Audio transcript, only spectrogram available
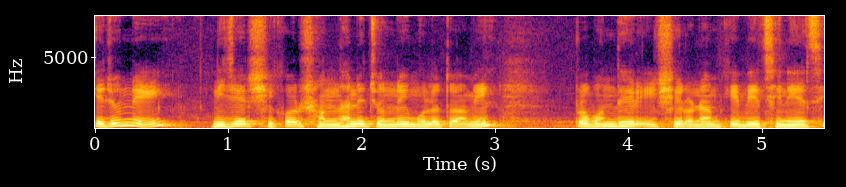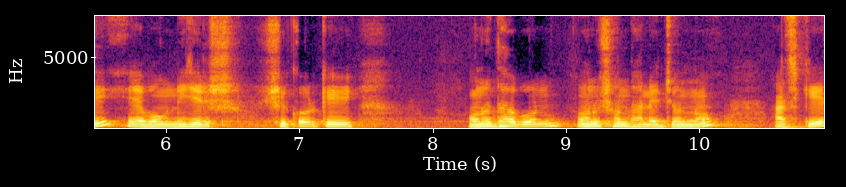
এজন্যেই নিজের শিকড় সন্ধানের জন্যই মূলত আমি প্রবন্ধের এই শিরোনামকে বেছে নিয়েছি এবং নিজের শিকড়কে অনুধাবন, অনুসন্ধানের জন্য আজকের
